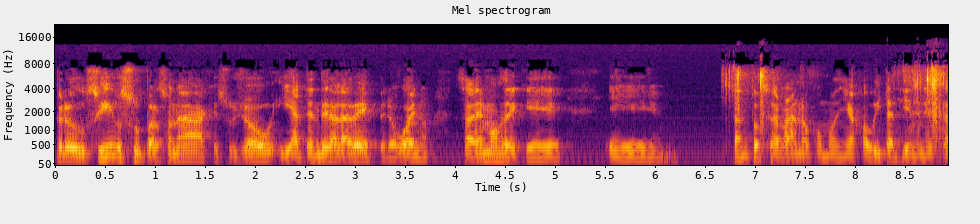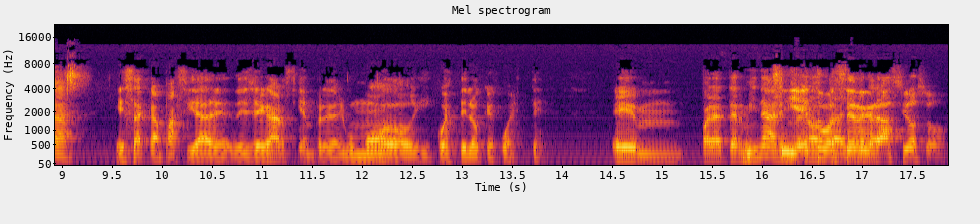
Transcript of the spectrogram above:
producir su personaje, su show y atender a la vez, pero bueno, sabemos de que eh, tanto Serrano como Doña Jovita tienen esa, esa capacidad de, llegar siempre de algún modo y cueste lo que cueste. Em, para terminar. Sí, esto va a ser gracioso.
